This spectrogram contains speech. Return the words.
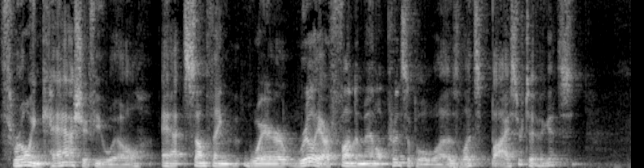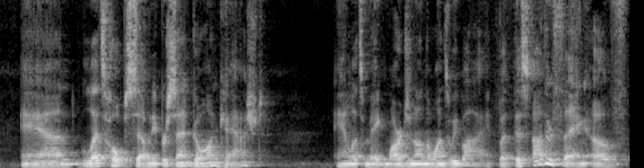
throwing cash if you will at something where really our fundamental principle was let's buy certificates and let's hope 70% go uncashed and let's make margin on the ones we buy. But this other thing of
